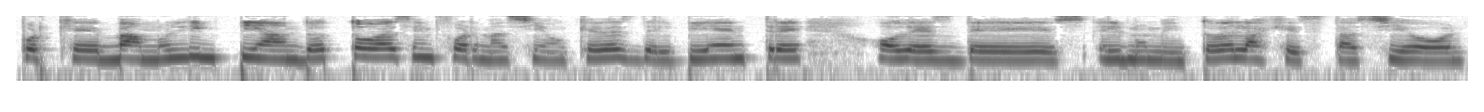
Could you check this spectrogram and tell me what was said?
porque vamos limpiando toda esa información que desde el vientre o desde el momento de la gestación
